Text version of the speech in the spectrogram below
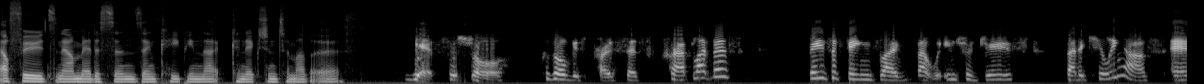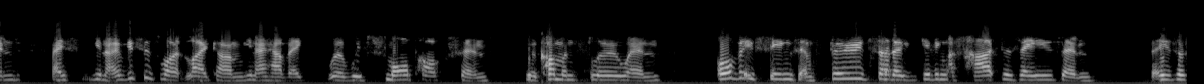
our foods and our medicines and keeping that connection to Mother Earth. Yeah, for sure. Because all this processed crap like this, these are things like that were introduced that are killing us, and they, you know, this is what like um, you know how they were with smallpox and the common flu and all these things and foods that are giving us heart disease and these are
